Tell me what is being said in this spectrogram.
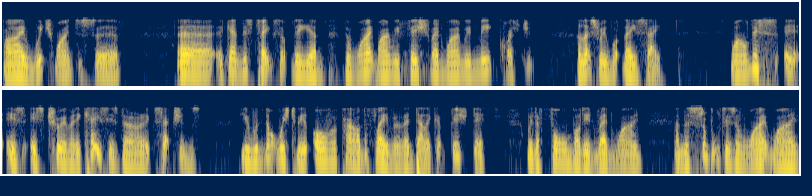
buy, which wine to serve, uh, again, this takes up the um, the white wine with fish, red wine with meat question, and let's read what they say. While this is is true in many cases, there are exceptions. You would not wish to be overpower the flavour of a delicate fish dish with a full-bodied red wine, and the subtleties of white wine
